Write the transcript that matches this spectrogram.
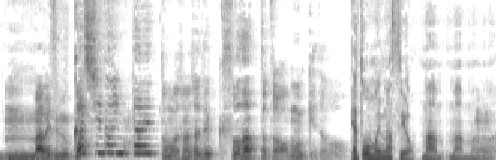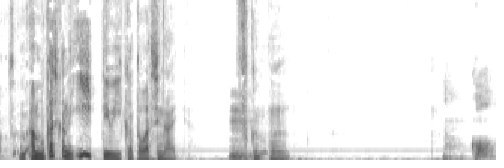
うん。まあ別に昔のインターネットもそれはそれでクソだったとは思うけど。やと思いますよ。まあまあまあまあ。あ昔からね、いいっていう言い方はしない。うん。少うん。なんか、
